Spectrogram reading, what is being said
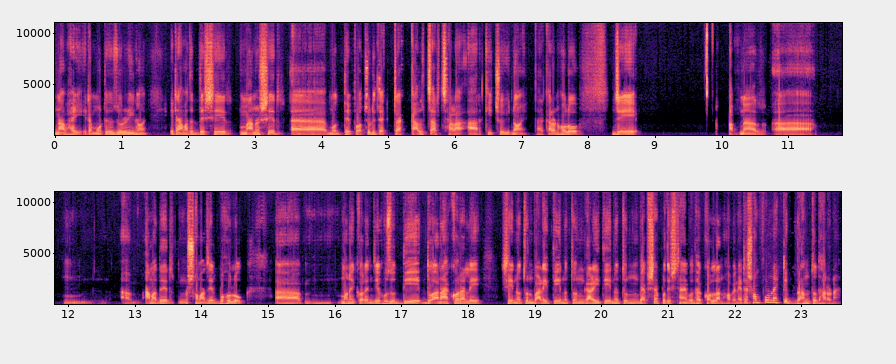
না ভাই, এটা মোটেও জরুরি নয়। এটা আমাদের দেশের মানুষের মধ্যে প্রচলিত একটা কালচার ছাড়া আর কিছুই নয়। তার কারণ হলো যে আপনার আমাদের সমাজের বহু লোক মনে করেন যে হুজুর দিয়ে দোয়া না করালে সেই নতুন বাড়িতে, নতুন গাড়িতে, নতুন ব্যবসা প্রতিষ্ঠানে বোধহয় কল্যাণ হবে না। এটা সম্পূর্ণ একটি ভ্রান্ত ধারণা।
